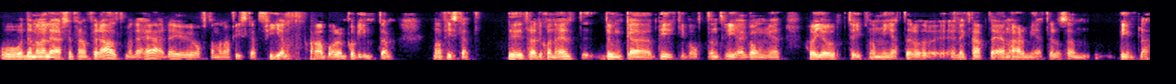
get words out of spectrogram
Och det man har lärt sig framför allt med det här, det är ju hur ofta man har fiskat fel på abborren på vintern. Man har fiskat traditionellt dunka pirk i botten tre gånger, höja upp typ någon meter och, eller knappt en halv meter och sen pimpla.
